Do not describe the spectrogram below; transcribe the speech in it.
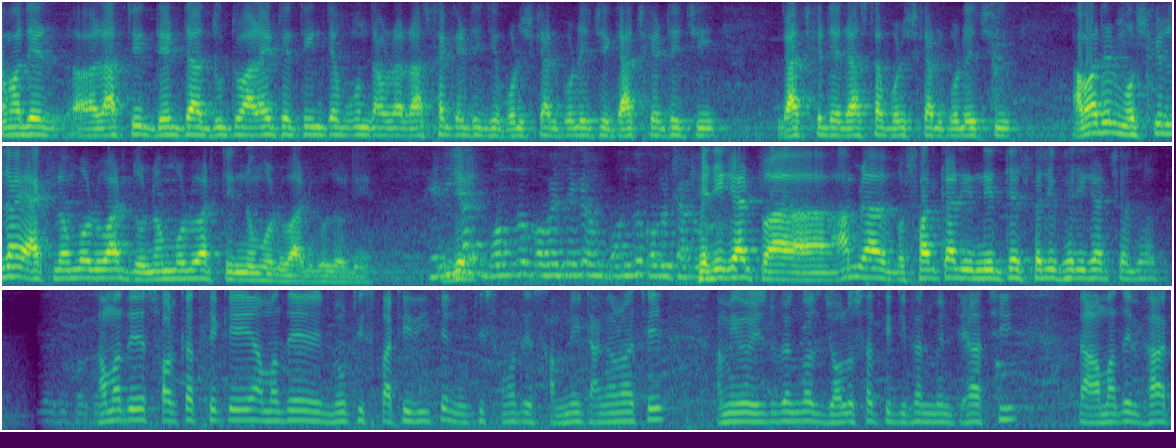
আমাদের আহ, রাত্রির দেড়টা দুটো আড়াইটে তিনটে পর্যন্ত আমরা রাস্তা কেটেছি পরিষ্কার করেছি গাছ কেটেছি গাছ কেটে রাস্তা পরিষ্কার করেছি। আমাদের মুশকিলটা এক নম্বর ওয়ার্ড দু নম্বর ওয়ার্ড তিন নম্বর ওয়ার্ডগুলো নিয়ে। ফেরিঘাট বন্ধ কবে থেকে বন্ধ কবে চালু হবে? ফেরিঘাট আহ, আমরা সরকারি নির্দেশ পেলে ফেরিঘাট চলতে হবে। আমাদের সরকার থেকে আমাদের নোটিশ পাঠিয়ে দিয়েছে নোটিশ আমাদের সামনেই টাঙানো আছে। আমি ওয়েস্ট বেঙ্গল জলসাথী ডিপার্টমেন্টে আছি। তা আমাদের ঘাট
